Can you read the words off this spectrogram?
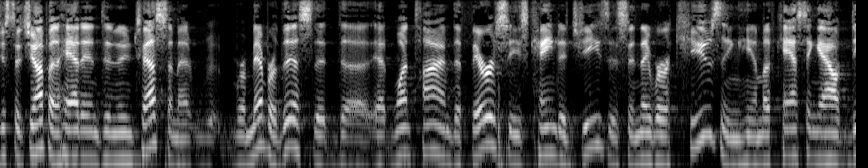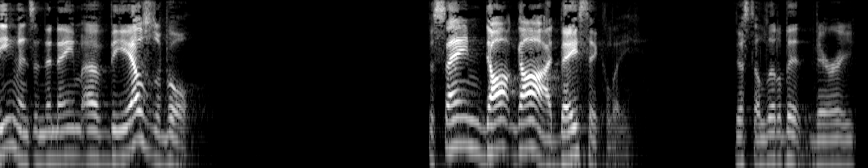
Just to jump ahead into the New Testament, remember this that the, at one time the Pharisees came to Jesus and they were accusing him of casting out demons in the name of Beelzebul. The same God, basically, just a little bit very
